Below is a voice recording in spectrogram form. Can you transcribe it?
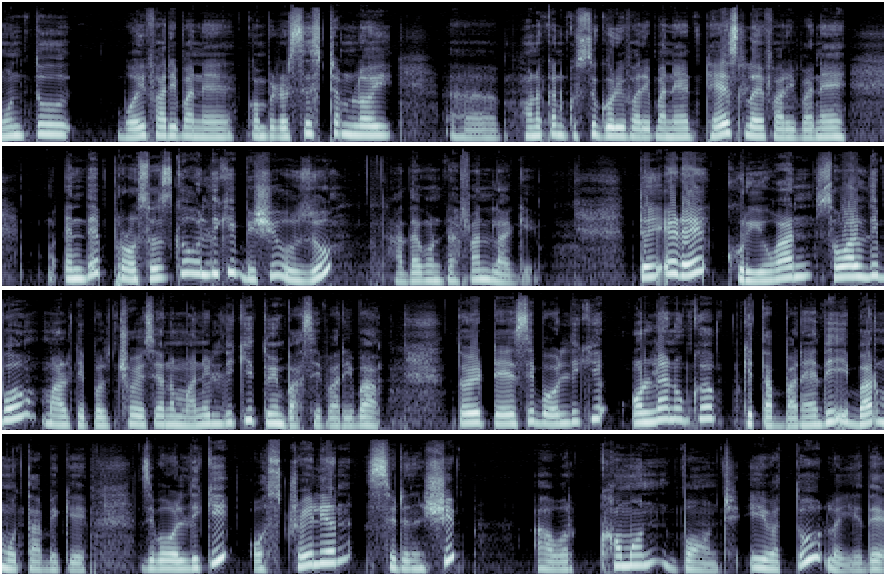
মনটো বই ফাৰিবানে কম্পিউটাৰ চিষ্টেম লৈ হনকান কুস্তু কৰি ফাৰিবানে টেষ্ট লৈ ফাৰিবানে এন্দে প্ৰচেছ গ'লে কি বেছি উজু আধা ঘণ্টা ফান লাগে। তো এড়ে কুড়িওয়ান সওয়াল দিব মাল্টিপল চয়েস এন মানুষ দিকি তুমি বাঁচি পারিবা তো এই টেসি বল দিকি অনলাইন উগা কিতাব বানাই দি এবার মোতাবেকে। যে বল দিকি Australian citizenship our common bond এইবারতো লইয়ে দে।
